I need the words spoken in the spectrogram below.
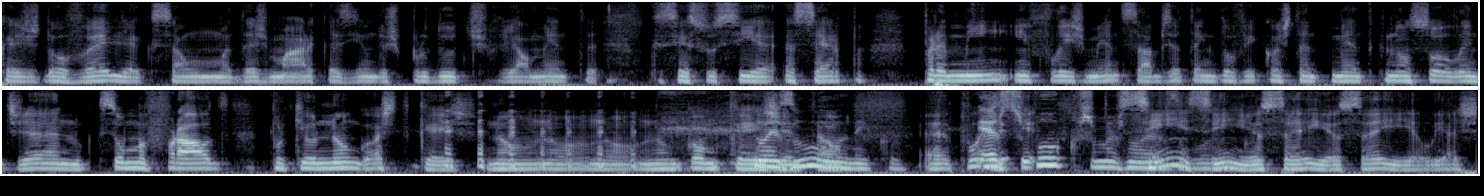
queijos de ovelha, que são uma das marcas e um dos produtos realmente que se associa a Serpa. Para mim, infelizmente, sabes, eu tenho de ouvir constantemente que não sou alentejano, que sou uma fraude, porque eu não gosto de queijo, não, não, não, não como queijo. Não és então, o único. Uh, pois, és eu, poucos, mas não sim, és o Sim, sim, eu sei, eu sei, aliás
